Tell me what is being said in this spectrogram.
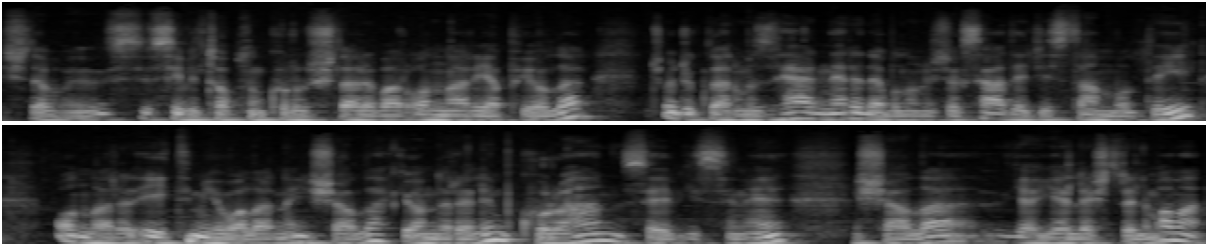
işte sivil toplum kuruluşları var onlar yapıyorlar. Çocuklarımız her nerede bulunacak sadece İstanbul değil onları eğitim yuvalarına inşallah gönderelim. Kur'an sevgisini inşallah yerleştirelim ama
